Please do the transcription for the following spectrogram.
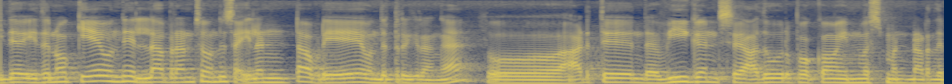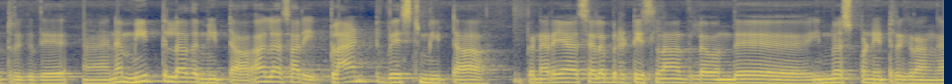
இதை இதை நோக்கியே வந்து எல்லா பிராண்ட்ஸும் வந்து சைலண்ட்டாக அப்படியே வந்துட்டு இருக்கிறாங்க ஸோ அடுத்து இந்த வீகன்ஸ் அது ஒரு பக்கம் இன்வெஸ்ட்மெண்ட் நடந்துட்டு இருக்குது மீட் இல்லாத மீட்டா இல்லை சாரி பிளான்ட் வேஸ்ட் மீட்டா இப்போ நிறையா செலிபிரிட்டிஸ்லாம் அதில் வந்து இன்வெஸ்ட் பண்ணிட்டு இருக்கிறாங்க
